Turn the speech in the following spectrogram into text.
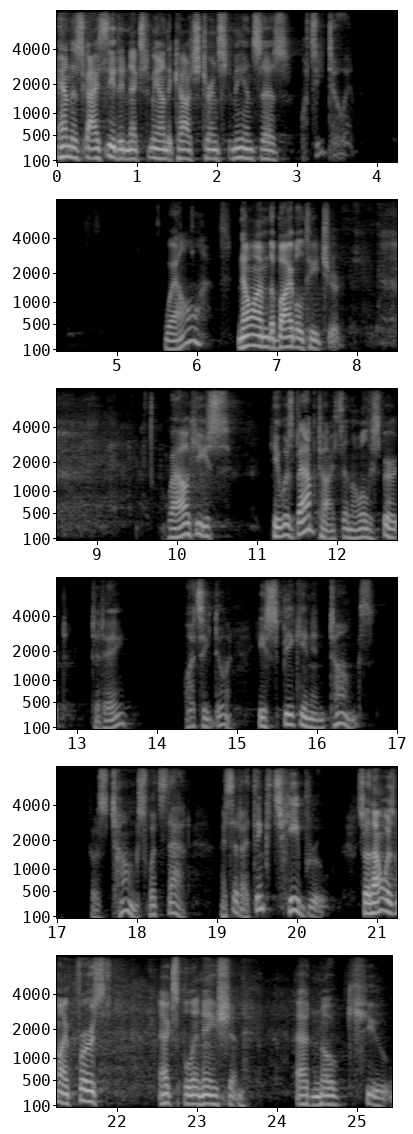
And this guy seated next to me on the couch turns to me and says, What's he doing? Well, now I'm the Bible teacher. well, he's he was baptized in the Holy Spirit today. What's he doing? He's speaking in tongues. He goes, Tongues, what's that? I said, I think it's Hebrew. So that was my first explanation. I had no cue,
